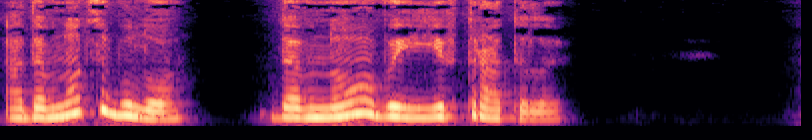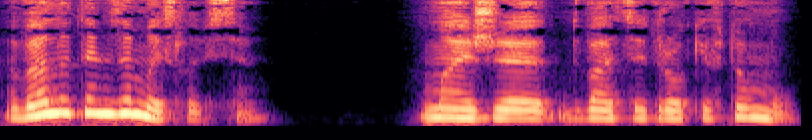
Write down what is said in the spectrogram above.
А давно це було? Давно ви її втратили? Велетень замислився майже двадцять років тому.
